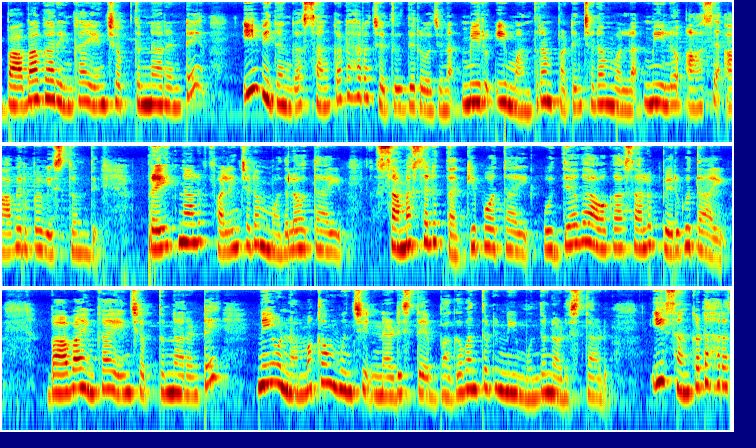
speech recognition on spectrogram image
బాబా గారు ఇంకా ఏం చెప్తున్నారంటే ఈ విధంగా సంకటహర చతుర్థి రోజున మీరు ఈ మంత్రం పఠించడం వల్ల మీలో ఆశ ఆవిర్భవిస్తుంది. ప్రయత్నాలు ఫలించడం మొదలవుతాయి. సమస్యలు తగ్గిపోతాయి. ఉద్యోగ అవకాశాలు పెరుగుతాయి. బాబా ఇంకా ఏం చెప్తున్నారంటే నీవు నమ్మకం ఉంచి నడిస్తే భగవంతుడు నీ ముందు నడుస్తాడు. ఈ సంకటహర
